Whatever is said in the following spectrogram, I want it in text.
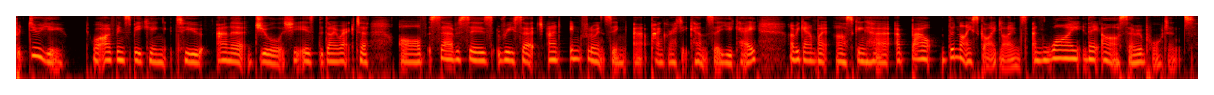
but do you? Well, I've been speaking to Anna Jewell. She is the Director of Services, Research and Influencing at Pancreatic Cancer UK. I began by asking her about the NICE guidelines and why they are so important.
